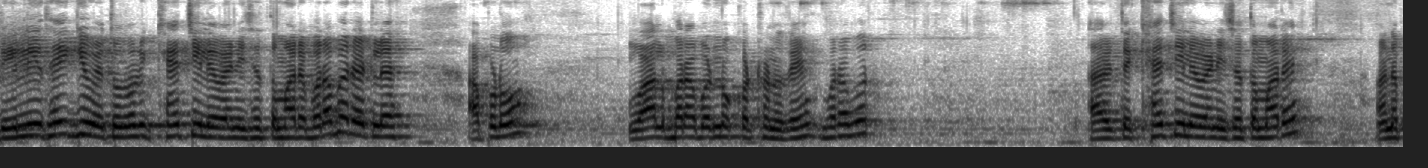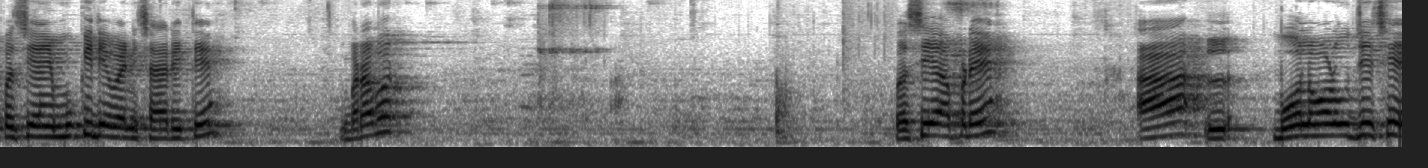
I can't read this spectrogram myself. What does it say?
ઢીલી થઈ ગઈ હોય તો થોડીક ખેંચી લેવાની છે તમારે, બરાબર? એટલે આપણો વાલ બરાબરનો કઠણ રહે, બરાબર? આ રીતે ખેંચી લેવાની છે તમારે અને પછી અહીં મૂકી દેવાની છે આ રીતે, બરાબર? પછી આપણે આ બોલવાળું જે છે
